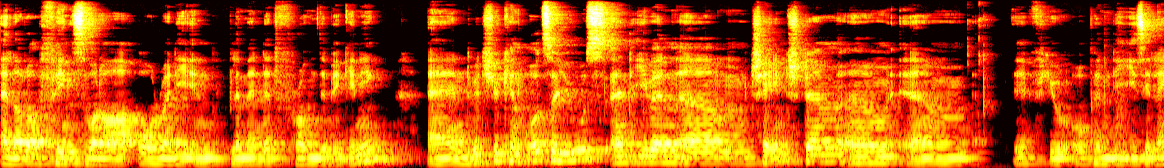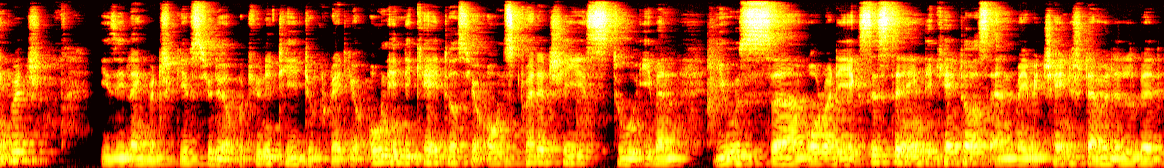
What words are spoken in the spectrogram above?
A lot of things what are already implemented from the beginning and which you can also use and even change them if you open the easy language. Easy language gives you the opportunity to create your own indicators your own strategies to even use um, already existing indicators and maybe change them a little bit.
